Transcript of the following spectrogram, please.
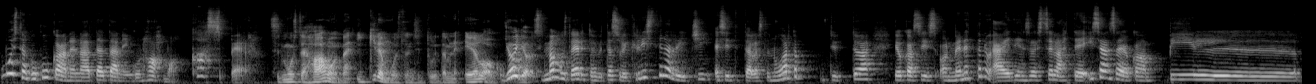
muistaako kukaan enää tätä niin kuin hahmoa? Kasper. Sitten muista hahmo, mutta mä en ikinä muistan, että tuli tämmönen elokuva. Joo, joo. Siis mä muistan erittäin hyvin. Tässä oli Kristina Ricci esitti tällaista nuorta tyttöä, joka siis on menettänyt äitinsä. Se lähtee isänsä, joka on Bill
